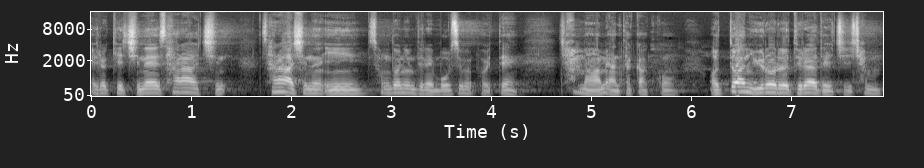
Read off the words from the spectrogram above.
이렇게 지내 살아, 살아가시는 이 성도님들의 모습을 볼 때 참 마음이 안타깝고 어떠한 위로를 드려야 될지 참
